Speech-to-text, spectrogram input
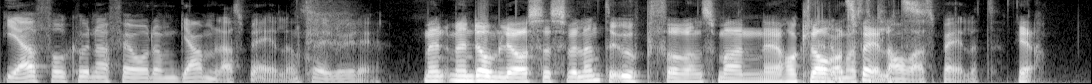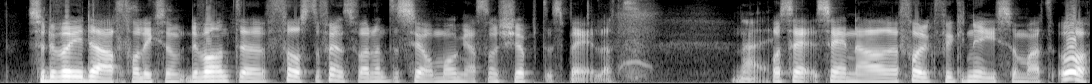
Ja, för att kunna få de gamla spelen så är det ju det. Men, men de låses väl inte upp förrän man eh, har klarat måste spelet? klara spelet. Så det var ju därför liksom, det var inte, först och främst var det inte så många som köpte spelet. Nej. Och se, sen när folk fick nys om att åh,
